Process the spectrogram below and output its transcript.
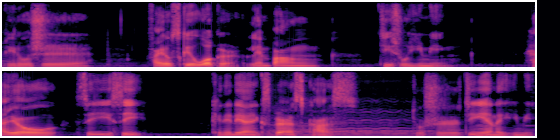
比如是 Federal Skill Worker 联邦技术移民，还有 CEC Canadian Experience Class 就是经验类移民。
